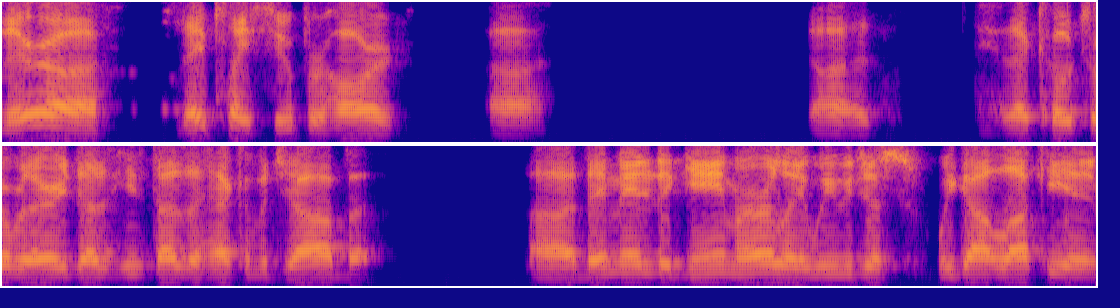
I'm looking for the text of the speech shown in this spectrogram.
they're uh, they play super hard. Uh, uh, that coach over there, he does he does a heck of a job. But uh, they made it a game early. We just we got lucky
